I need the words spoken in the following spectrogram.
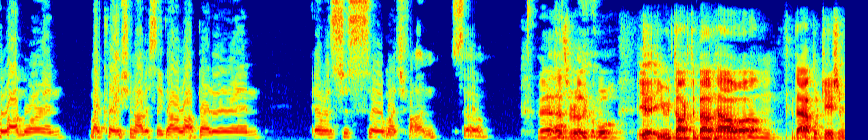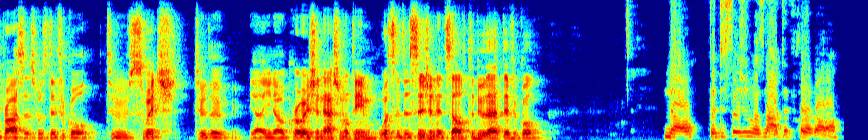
a lot more, and my Croatian obviously got a lot better, and it was just so much fun. So yeah, that's really cool. Yeah, you talked about how um, the application process was difficult to switch to the yeah, you know Croatian national team. Was the decision itself to do that difficult? No, the decision was not difficult at all.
